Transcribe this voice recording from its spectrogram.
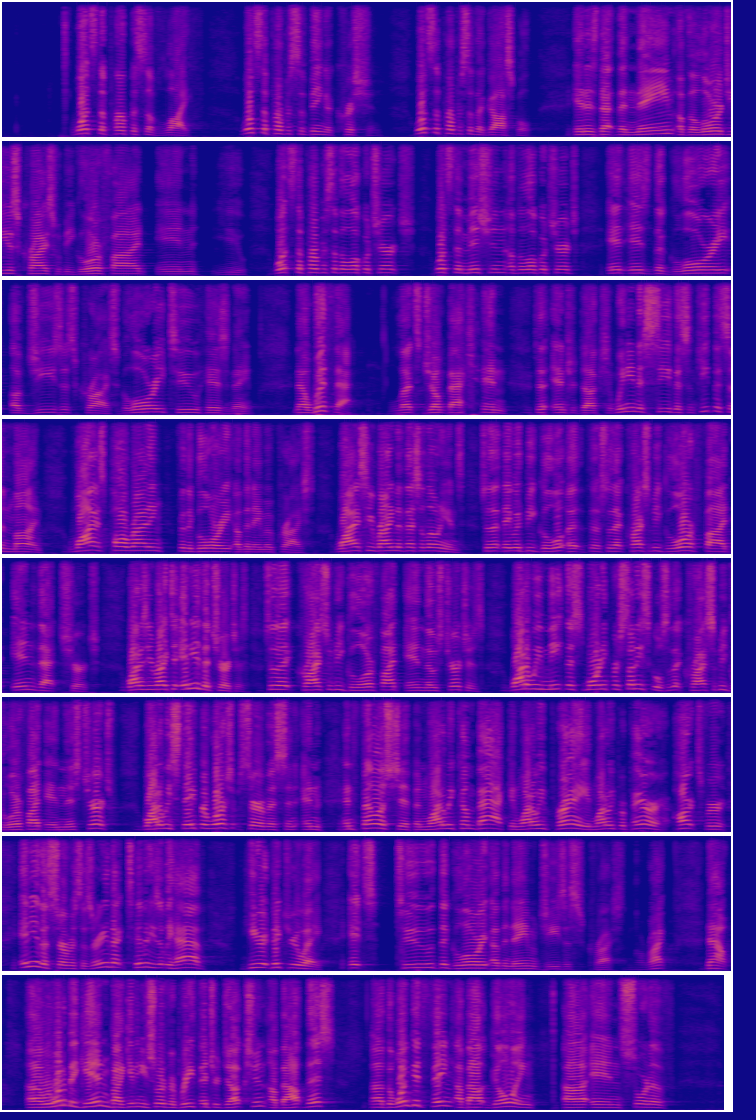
What's the purpose of life? What's the purpose of being a Christian? What's the purpose of the gospel? It is that the name of the Lord Jesus Christ would be glorified in you. What's the purpose of the local church? What's the mission of the local church? It is the glory of Jesus Christ. Glory to his name. Now, with that, let's jump back in to the introduction. We need to see this and keep this in mind. Why is Paul writing for the glory of the name of Christ? Why is he writing to the Thessalonians so that they would be uh, so that Christ would be glorified in that church? Why does he write to any of the churches? So that Christ would be glorified in those churches. Why do we meet this morning for Sunday school? So that Christ would be glorified in this church. Why do we stay for worship service and, and, and fellowship? And why do we come back? And why do we pray? And why do we prepare our hearts for any of the services or any of the activities that we have here at Victory Way? It's to the glory of the name of Jesus Christ. All right? Now, uh, we want to begin by giving you sort of a brief introduction about this. Uh, the one good thing about going uh, in sort of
